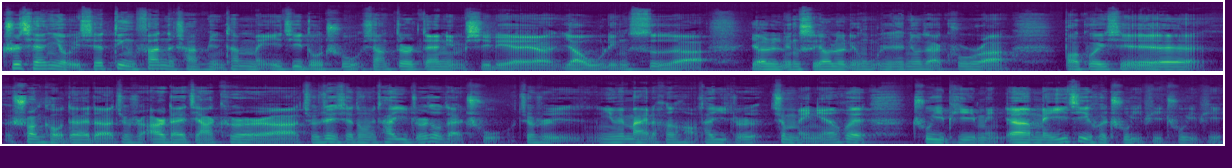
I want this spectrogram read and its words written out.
之前有一些定番的产品，它每一季都出，像 Dirt Denim 系列呀、幺五零四啊、幺六零四、幺六零五这些牛仔裤啊。包括一些双口袋的，就是二代夹克啊，就这些东西，它一直都在出，就是因为卖的很好，它一直就每年会出一批，每呃每一季会出一批，出一批。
